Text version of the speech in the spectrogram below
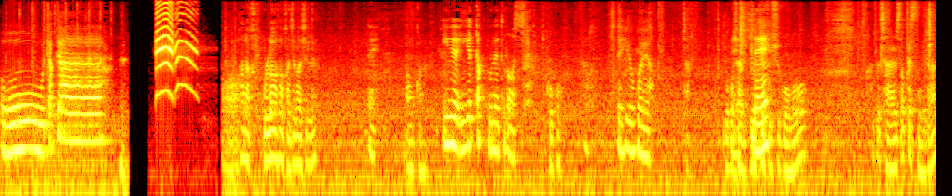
오, 짝짝. 어, 하나 골라서 가져가실래요? 네. 아무거나. 이게, 이게 딱 눈에 들어왔어요. 그거. 네, 요거예요. 요거 잘 네. 기억해 주시고 카드 잘 섞겠습니다.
